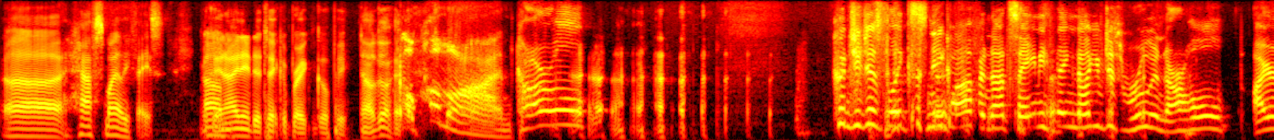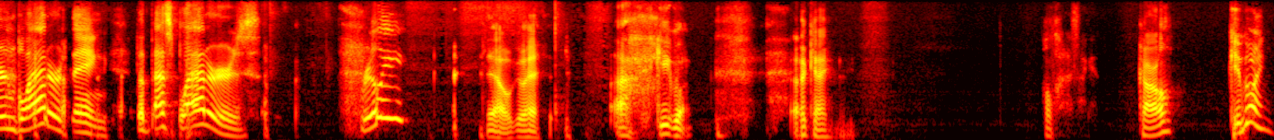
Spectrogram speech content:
Uh, half smiley face. Okay, Um, now I need to take a break and go pee. No, go ahead. Oh, come on, Carl. Couldn't you just like sneak off and not say anything? Now you've just ruined our whole iron bladder thing. The best bladders. Really? No, go ahead. Ah, Keep going. okay. Hold on a second. Carl? Keep going.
